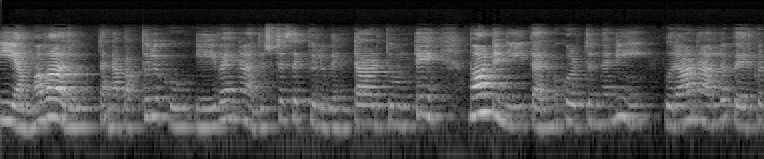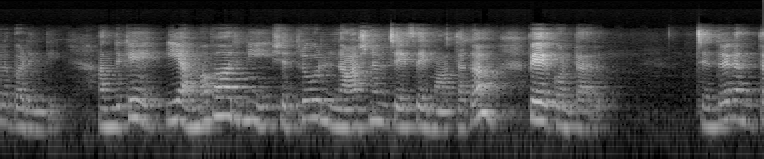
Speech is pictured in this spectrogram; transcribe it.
ఈ అమ్మవారు తన భక్తులకు ఏవైనా దుష్టశక్తులు వెంటాడుతూ ఉంటే వాటిని తరుముకొడుతుందని పురాణాల్లో పేర్కొనబడింది. అందుకే ఈ అమ్మవారిని శత్రువులు నాశనం చేసే మాతగా పేర్కొంటారు. చంద్రగంత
